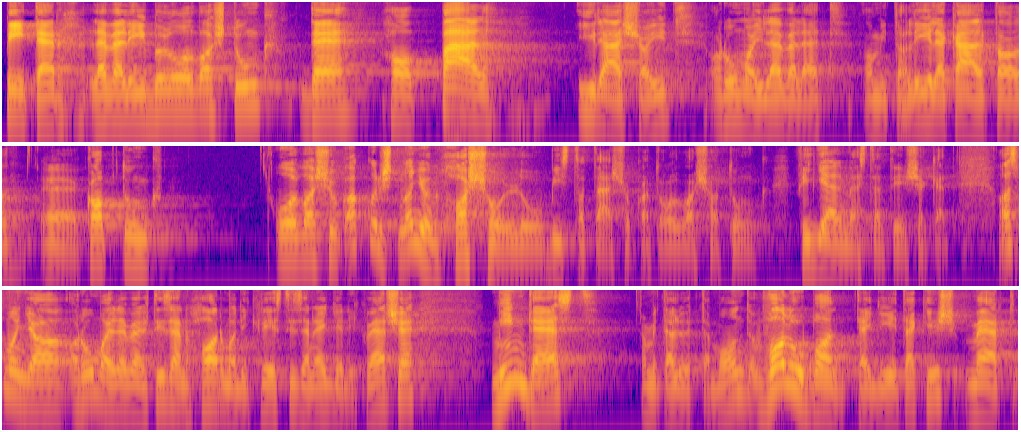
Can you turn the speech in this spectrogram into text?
Péter leveléből olvastunk, de ha Pál írásait, a római levelet, amit a lélek által kaptunk, olvassuk, akkor is nagyon hasonló biztatásokat olvashatunk, figyelmeztetéseket. Azt mondja a római level 13. rész 11. verse, mindezt, amit előtte mond, valóban tegyétek is, mert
